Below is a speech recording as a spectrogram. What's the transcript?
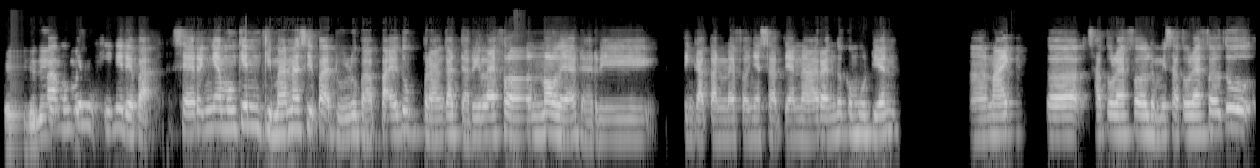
Jadi, Pak mungkin ini deh Pak, sharingnya mungkin gimana sih Pak dulu Bapak itu berangkat dari level nol ya, dari tingkatan levelnya Satya Naren itu kemudian uh, naik ke satu level demi satu level tuh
